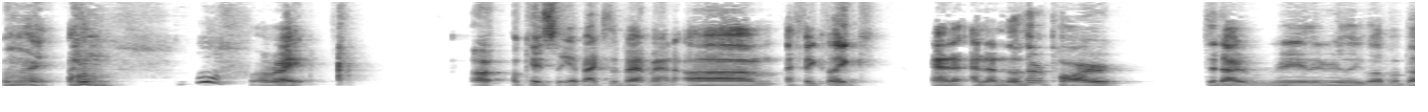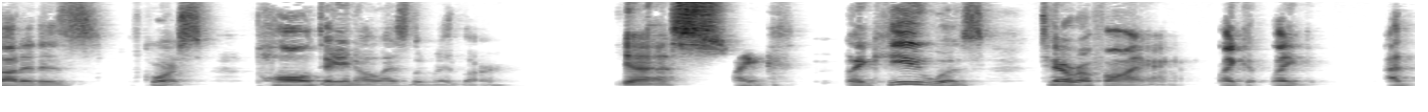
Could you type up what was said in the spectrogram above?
All right, all right. Uh, okay, so yeah, back to the Batman. Um, I think like, and and another part that I really really love about it is, of course, Paul Dano as the Riddler. Yes. like like he was terrifying. Like like i,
